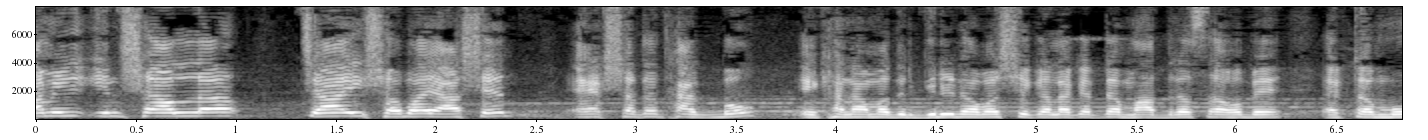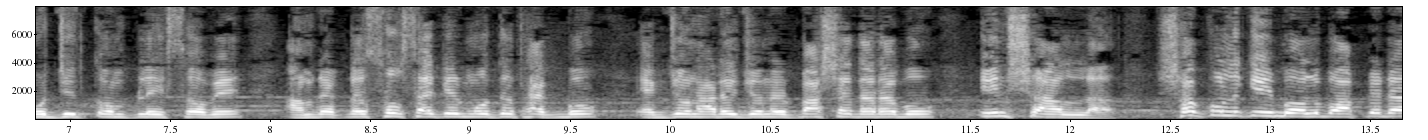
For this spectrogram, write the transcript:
আমি ইনশাল্লাহ চাই সবাই আসেন। একসাথে থাকব। এখানে আমাদের গ্রিন আবাসিক এলাকায় একটা মাদ্রাসা হবে একটা মসজিদ কমপ্লেক্স হবে। আমরা একটা সোসাইটির মধ্যে থাকব একজন আরেকজনের পাশে দাঁড়াবো ইনশাআল্লাহ। সকলকেই বলব আপনারা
